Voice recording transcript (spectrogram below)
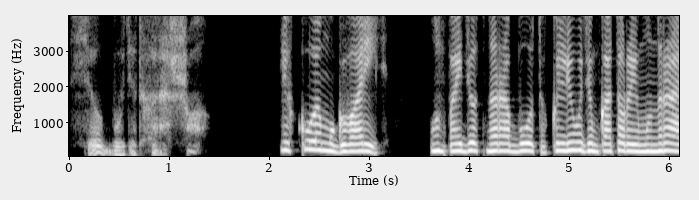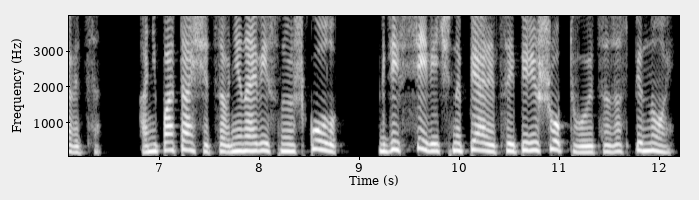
Все будет хорошо. Легко ему говорить. Он пойдет на работу, к людям, которые ему нравятся, а не потащится в ненавистную школу, где все вечно пялятся и перешептываются за спиной.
